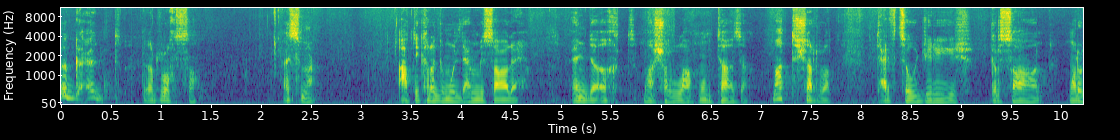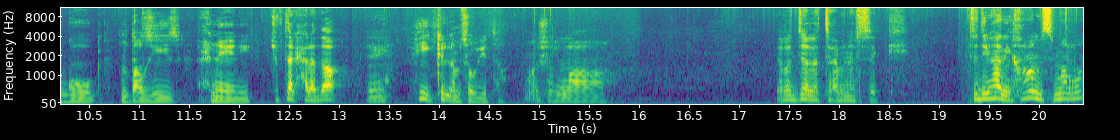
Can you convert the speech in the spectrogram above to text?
اقعد. الرخصة. اسمع أعطيك رقم ولد عمي صالح. عنده أخت ما شاء الله ممتازة. ما تشرط تعرف تسوي جريش قرصان مرقوق مطازيز حنيني. شفت الحلا ذا؟ إيه. هي كلها مسويتها. ما شاء الله. يا رجال لا تتعب نفسك. تدري هذه خامس مرة؟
